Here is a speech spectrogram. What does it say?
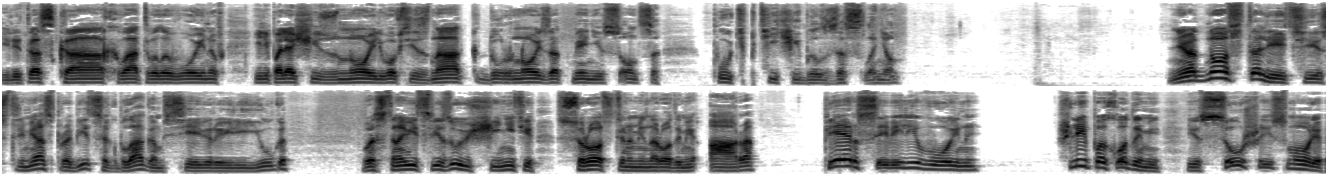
Или тоска охватывала воинов, или палящий зной, или вовсе знак дурной затмения солнца. Путь птичий был заслонен. Не одно столетие, стремясь пробиться к благам севера или юга, восстановить связующие нити с родственными народами Ара, персы вели войны, шли походами из суши и с моря,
